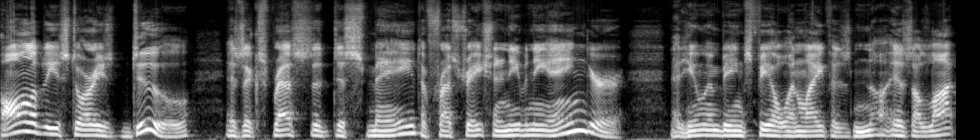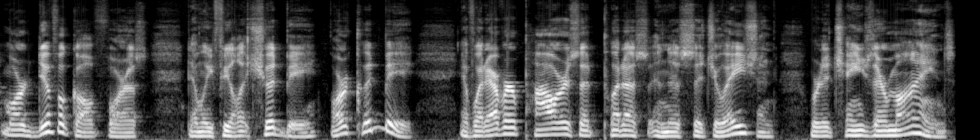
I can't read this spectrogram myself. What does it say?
All of these stories do is express the dismay, the frustration, and even the anger that human beings feel when life is not, is a lot more difficult for us than we feel it should be or could be. If whatever powers that put us in this situation were to change their minds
